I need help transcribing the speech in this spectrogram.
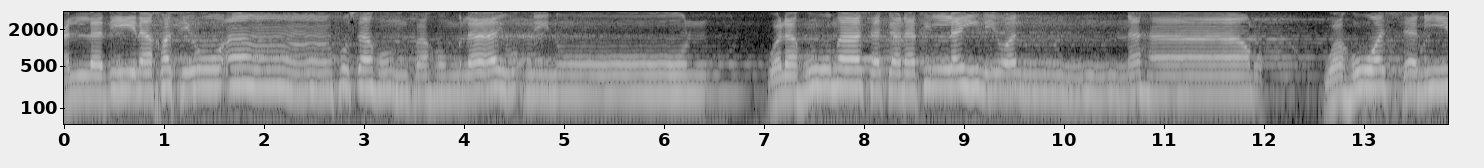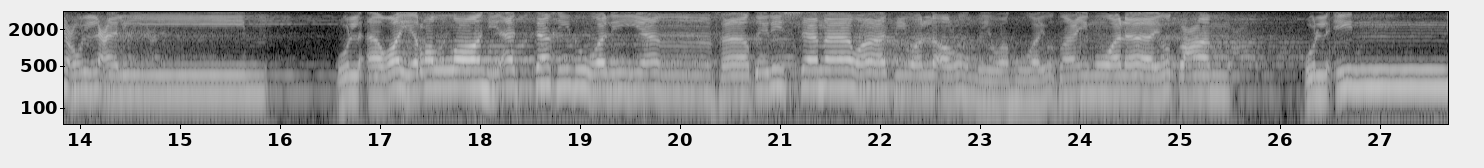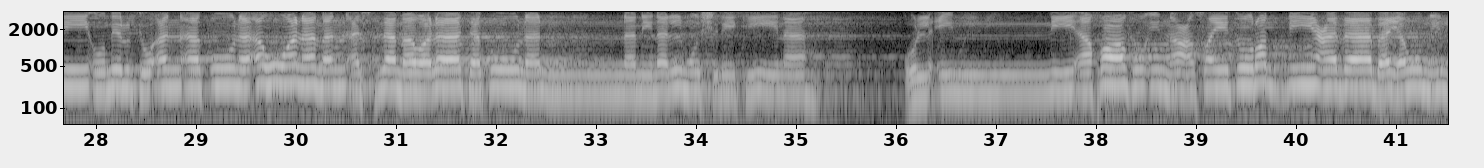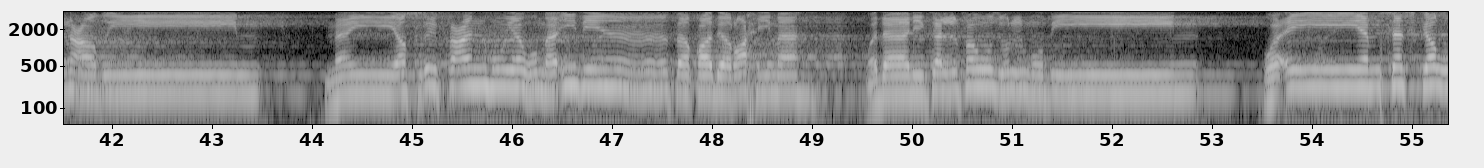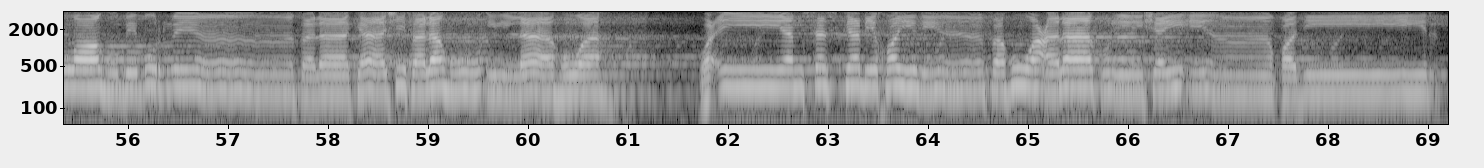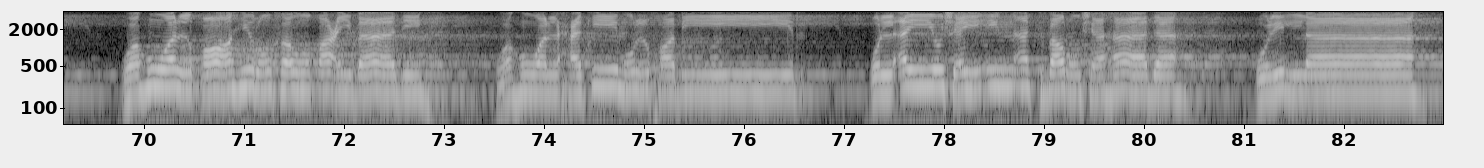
الذين خسروا أنفسهم فهم لا يؤمنون وله ما سكن في الليل والنهار وهو السميع العليم قل أغير الله أتخذ وليا فاطر السماوات والأرض وهو يطعم ولا يطعم قل اني امرت ان اكون اول من اسلم ولا تكونن من المشركين قل اني اخاف ان عصيت ربي عذاب يوم عظيم من يصرف عنه يومئذ فقد رحمه وذلك الفوز المبين وان يمسسك الله بضر فلا كاشف له الا هو وان يمسسك بخير فهو على كل شيء قدير وهو القاهر فوق عباده وهو الحكيم الخبير قل اي شيء اكبر شهاده قل الله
